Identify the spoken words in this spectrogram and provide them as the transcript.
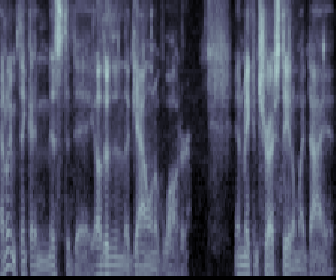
I don't even think I missed a day other than the gallon of water and making sure I stayed on my diet.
